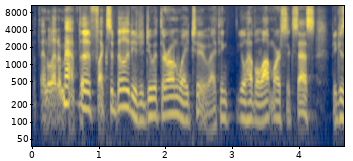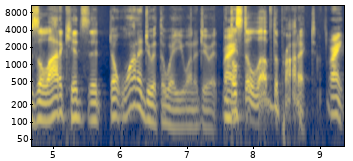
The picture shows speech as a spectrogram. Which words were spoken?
but then let them have the flexibility to do it their own way too. I think you'll have a lot more success because there's a lot of kids that don't want to do it the way you want to do it, but they'll still love the product. Right.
